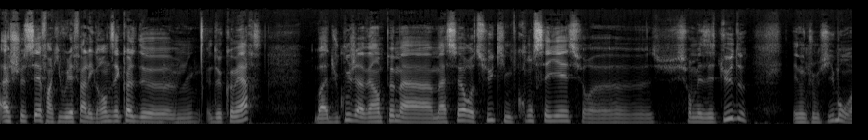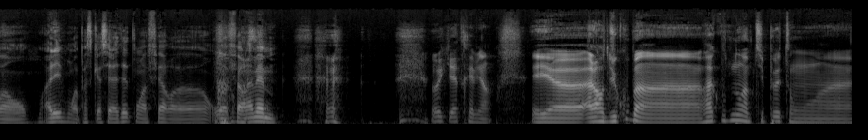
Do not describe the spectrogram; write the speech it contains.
HEC, enfin qui voulait faire les grandes écoles de, de commerce, bah du coup j'avais un peu ma, ma sœur au-dessus qui me conseillait sur, sur mes études. Et donc je me suis dit bon, bah, on- allez, on va pas se casser la tête, on va faire, on va faire la même. ok, très bien. Et euh, alors, du coup, ben, raconte-nous un petit peu ton, euh,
